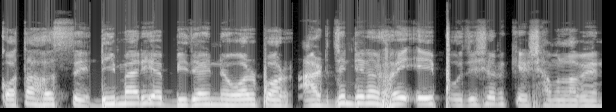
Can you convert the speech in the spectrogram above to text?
কথা হচ্ছে ডিমারিয়া বিদায় নেওয়ার পর আর্জেন্টিনার হয়ে এই পজিশনকে সামলাবেন।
